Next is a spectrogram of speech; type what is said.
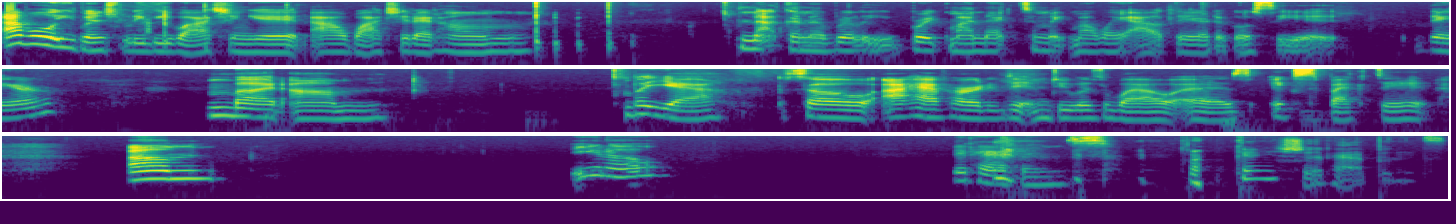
I will eventually be watching it. I'll watch it at home. Not gonna really break my neck to make my way out there to go see it there. But um but yeah, so I have heard it didn't do as well as expected. Um you know, it happens. okay, shit happens.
